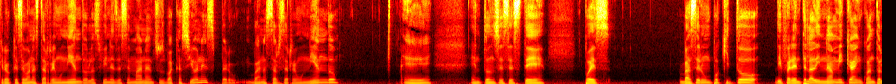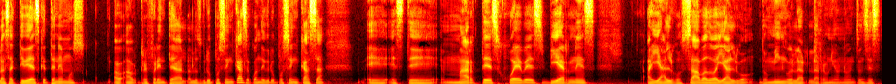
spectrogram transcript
creo que se van a estar reuniendo los fines de semana en sus vacaciones, pero van a estarse reuniendo. Eh, entonces, este, pues va a ser un poquito diferente la dinámica en cuanto a las actividades que tenemos referente a, los grupos en casa. Cuando hay grupos en casa, eh, este, martes, jueves, viernes, hay algo, sábado hay algo, domingo la, la reunión, ¿no? Entonces,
